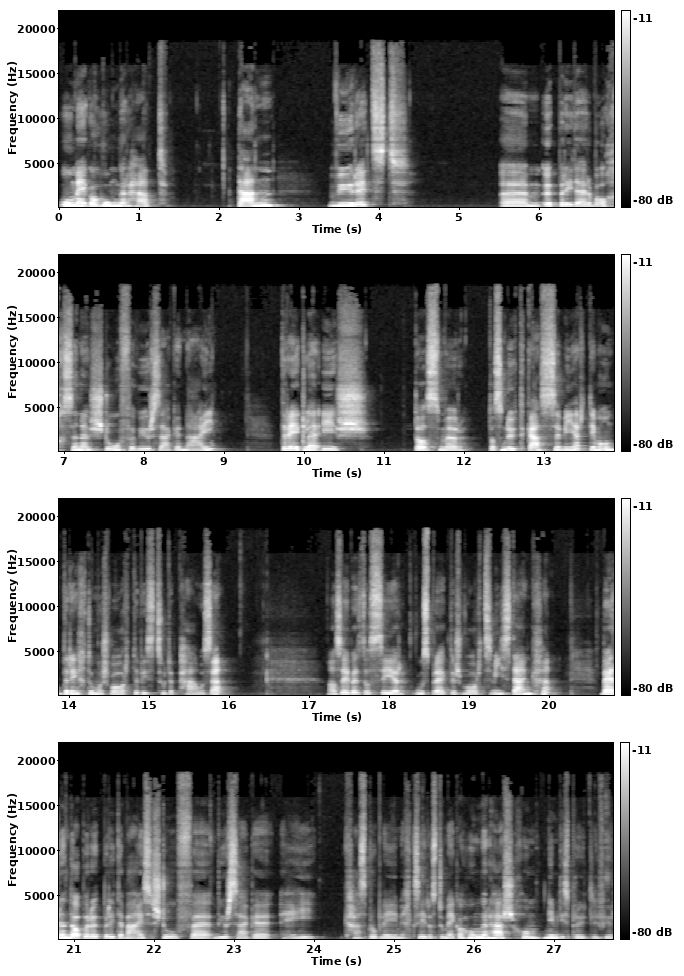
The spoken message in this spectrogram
mega Hunger hat, dann würde jetzt ähm, jemand in der Erwachsenenstufe würde sagen, nein. Die Regel ist, dass man das nicht gegessen wird im Unterricht. Du musst warten bis zu der Pause. Also eben das sehr ausprägte Schwarz-Weiß-Denken. Während aber jemand in der Weissenstufe würde sagen, hey, kein Problem, ich sehe, dass du mega Hunger hast, komm, nimm dein Brötchen für,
